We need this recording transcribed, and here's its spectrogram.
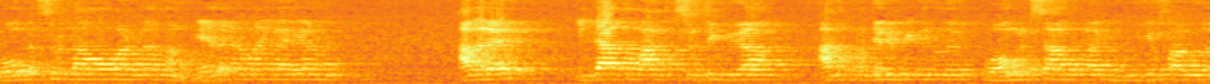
കോൺഗ്രസ് ഉണ്ടാവാൻ പാടില്ല എന്നാണ്. ഖേദകരമായ കാര്യമാണ്. അവർ ഇല്ലാത്ത വാർത്ത സൃഷ്ടിക്കുക അത് പ്രചരിപ്പിക്കുന്നത് കോൺഗ്രസ് ആവുക യു ഡി എഫ് ആവുക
